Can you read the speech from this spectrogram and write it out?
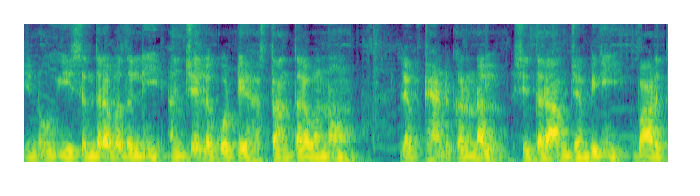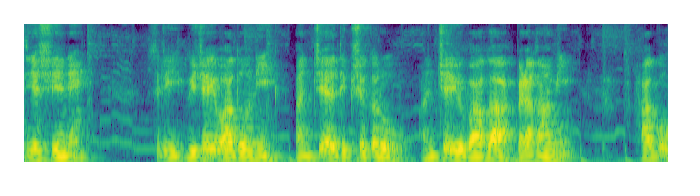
ಇನ್ನು ಈ ಸಂದರ್ಭದಲ್ಲಿ ಅಂಚೆ ಲಕೋಟೆ ಹಸ್ತಾಂತರವನ್ನು ಲೆಫ್ಟ್ ಹ್ಯಾಂಡ್ ಕರ್ನಲ್ ಸಿದ್ದರಾಮ್ ಜಂಬಿಗಿ, ಭಾರತೀಯ ಸೇನೆ ಶ್ರೀ ವಿಜಯ್ ವಾದೋನಿ, ಅಂಚೆ ಅಧೀಕ್ಷಕರು, ಅಂಚೆ ವಿಭಾಗ, ಬೆಳಗಾವಿ ಹಾಗೂ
